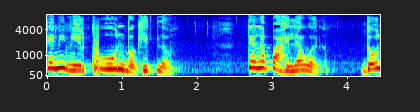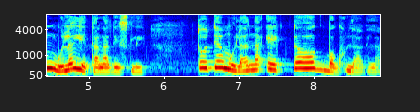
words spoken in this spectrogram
त्यांनी निरखून बघितलं. त्याला पाहिल्यावर दोन मुलं येताना दिसली. तो त्या मुलांना एकटक बघू लागला.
